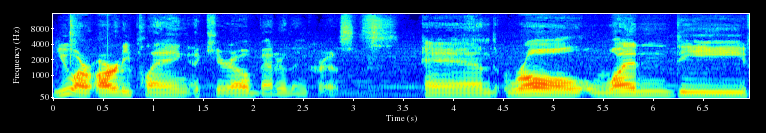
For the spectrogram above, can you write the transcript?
You are already playing Akiro better than Chris. And roll 1d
